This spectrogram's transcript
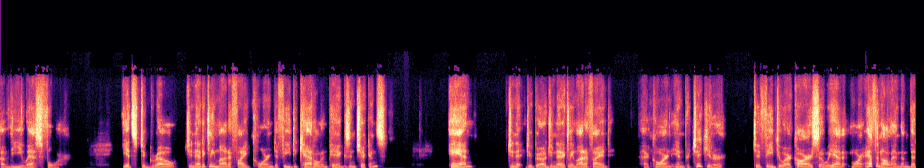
of the US for, it's to grow genetically modified corn to feed to cattle and pigs and chickens, and to grow genetically modified uh, corn in particular to feed to our cars so we have more ethanol in them that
